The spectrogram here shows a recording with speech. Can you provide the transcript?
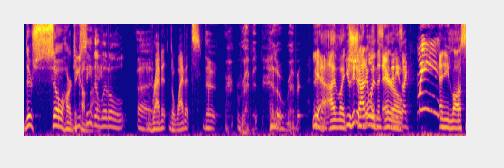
They're so hard Do to you see by. the little uh, rabbit, the wabbits? the rabbit? Hello, rabbit. And Yeah, I, like, shot it with once, an and then arrow. he's like, "Meow." and he lost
